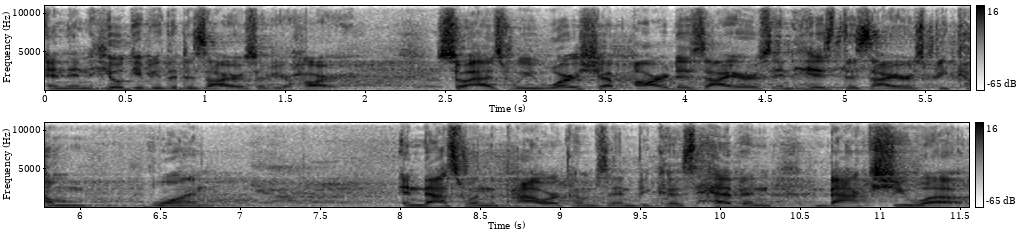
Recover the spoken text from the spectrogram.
and then He'll give you the desires of your heart. So as we worship, our desires and His desires become one. And that's when the power comes in because heaven backs you up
